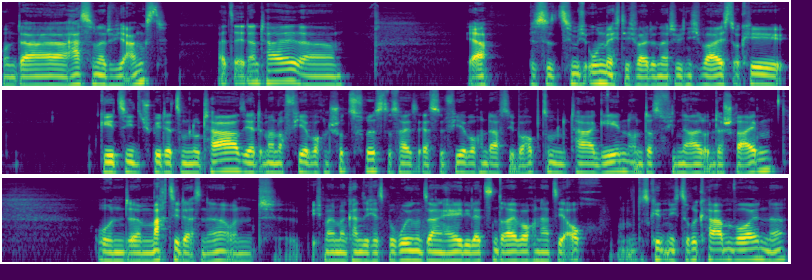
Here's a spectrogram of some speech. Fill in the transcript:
Und da hast du natürlich Angst als Elternteil. Da, ja, bist du ziemlich ohnmächtig, weil du natürlich nicht weißt, okay, geht sie später zum Notar. Sie hat immer noch vier Wochen Schutzfrist. Das heißt, erst in vier Wochen darf sie überhaupt zum Notar gehen und das final unterschreiben. Und ähm, macht sie das, ne? Und ich meine, man kann sich jetzt beruhigen und sagen, hey, die letzten drei Wochen hat sie auch das Kind nicht zurückhaben wollen, ne?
